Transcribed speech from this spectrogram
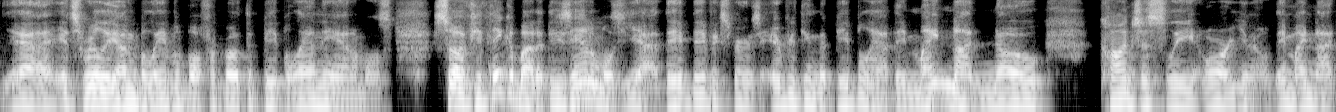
Yeah, it's really unbelievable for both the people and the animals. So if you think about it, these animals, yeah, they've, they've experienced everything that people have. They might not know consciously or you know they might not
